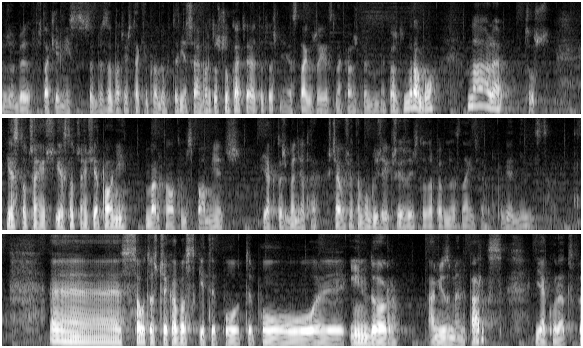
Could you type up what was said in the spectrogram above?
żeby w takie miejsce, żeby zobaczyć takie produkty nie trzeba bardzo szukać, ale to też nie jest tak, że jest na każdym, na każdym rogu. No ale cóż, jest to część, jest to część Japonii, warto o tym wspomnieć. Jak ktoś będzie te, chciał się temu bliżej przyjrzeć, to zapewne znajdzie odpowiednie miejsce. Eee, Są też ciekawostki typu, typu e, indoor amusement parks. I akurat w,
